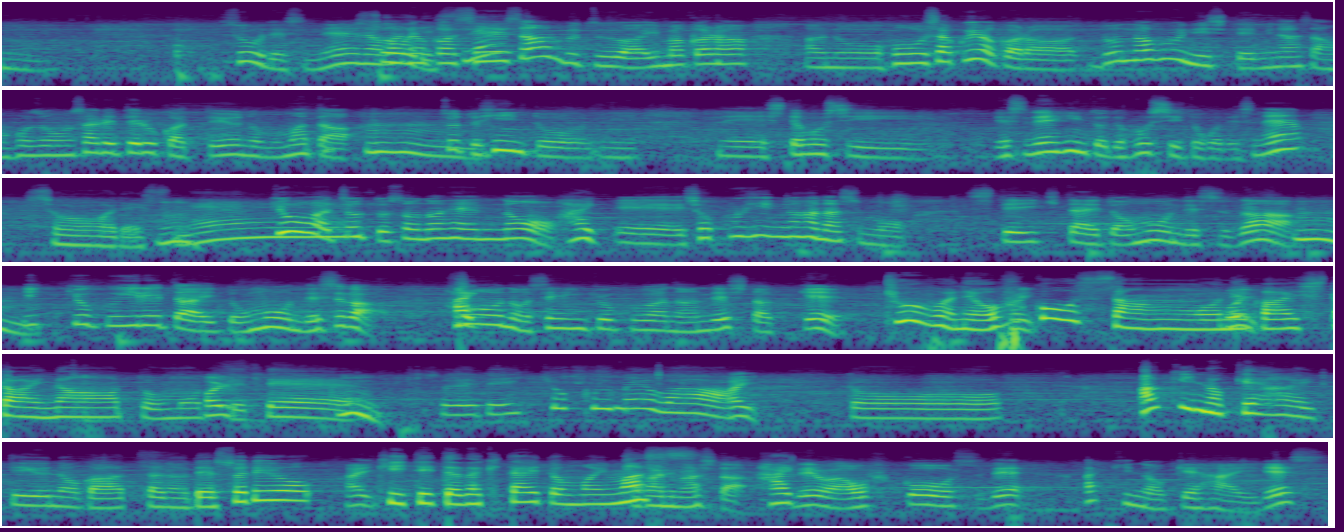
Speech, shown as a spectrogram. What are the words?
そうですね。なかなか生産物は今からあの豊作やからどんな風にして皆さん保存されてるかっていうのもまたちょっとヒントに、ね、してほしいですね。ヒントで欲しいとこですね。そうですね、今日はちょっとその辺の、はいえー食品の話もしていきたいと思うんですが、うん一曲入れたいと思うんですが、はい今日の選曲は何でしたっけ？今日はねオフコースさんをお願いしたいなと思ってて、うん。それで1曲目は、はいと秋の気配っていうのがあったのでそれをはい。聞いていただきたいと思います。わかりました。はいではオフコースで秋の気配です。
